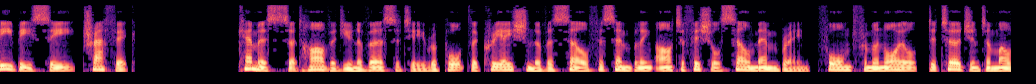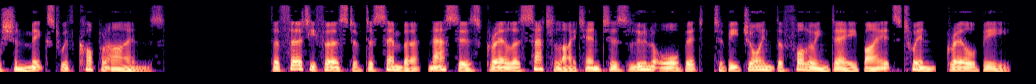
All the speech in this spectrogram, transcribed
BBC Traffic Chemists at Harvard University report the creation of a self-assembling artificial cell membrane, formed from an oil, detergent emulsion mixed with copper ions. The 31st of December, NASA's Grail-A satellite enters lunar orbit, to be joined the following day by its twin, Grail-B.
